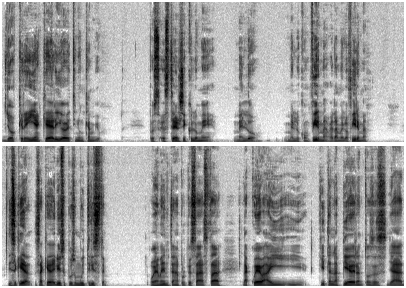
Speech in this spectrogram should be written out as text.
yo creía que Darío había tenido un cambio? Pues este versículo me, me, lo, me lo confirma, ¿verdad? Me lo afirma. Dice que, o sea, Darío se puso muy triste. Obviamente. Porque está, está la cueva ahí y quitan la piedra. Entonces ya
